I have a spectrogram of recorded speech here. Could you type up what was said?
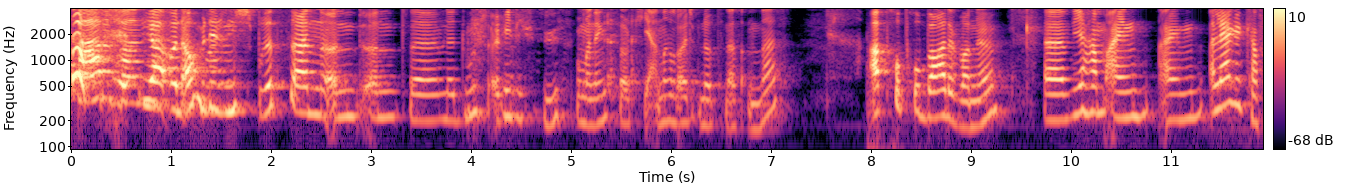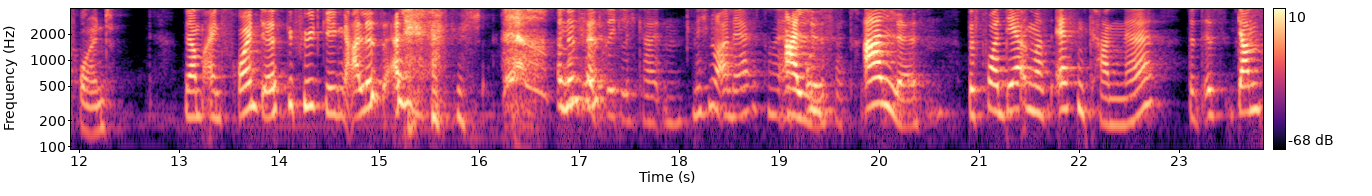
Badewanne. ja, und auch mit diesen Spritzern und, und äh, einer Dusche. Richtig süß, wo man denkt so, okay, andere Leute benutzen das anders. Apropos Badewanne. Äh, wir haben einen, einen Allergikerfreund. Wir haben einen Freund, der ist gefühlt gegen alles allergisch. Und Unverträglichkeiten. Nicht nur allergisch, sondern alles, alles. Bevor der irgendwas essen kann, ne? Das ist ganz,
